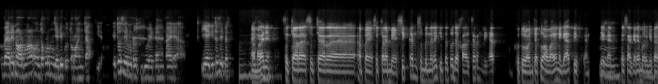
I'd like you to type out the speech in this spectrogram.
very normal untuk lo menjadi kutu loncat gitu itu sih menurut gue dan kayak ya gitu sih Pet. Nah makanya secara secara apa ya secara basic kan sebenarnya kita tuh udah culture ngelihat kutu loncat tuh awalnya negatif kan, ya kan. Hmm. Terus akhirnya baru kita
